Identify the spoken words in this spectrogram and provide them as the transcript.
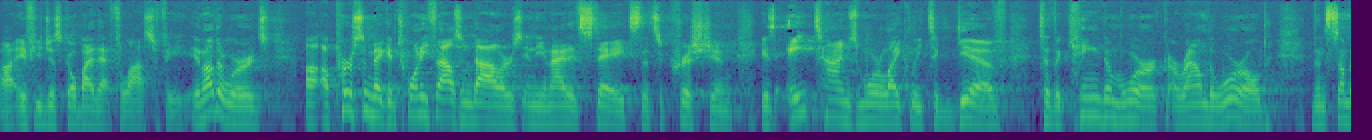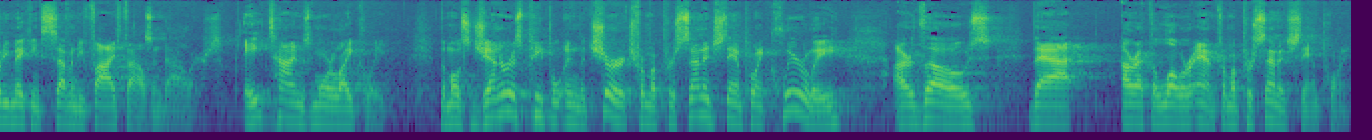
Uh, if you just go by that philosophy. In other words, uh, a person making $20,000 in the United States that's a Christian is eight times more likely to give to the kingdom work around the world than somebody making $75,000. Eight times more likely. The most generous people in the church, from a percentage standpoint, clearly are those that are at the lower end from a percentage standpoint.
